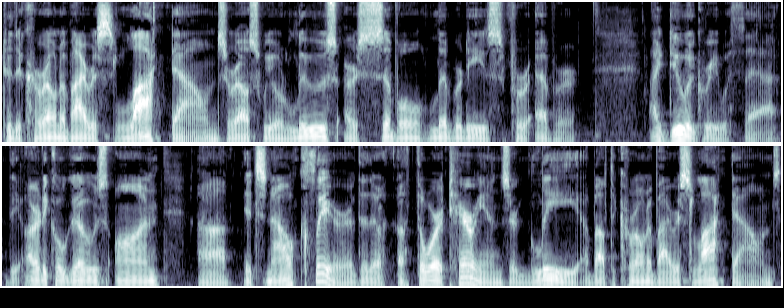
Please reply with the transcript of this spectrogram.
to the coronavirus lockdowns, or else we will lose our civil liberties forever. I do agree with that. The article goes on. Uh, it's now clear that the authoritarians are glee about the coronavirus lockdowns,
